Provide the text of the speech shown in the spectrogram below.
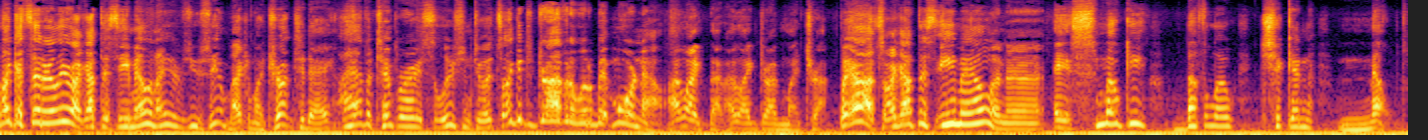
Like I said earlier, I got this email, and I, as you see, I'm back in my truck today. I have a temporary solution to it, so I get to drive it a little bit more now. I like that. I like driving my truck. But yeah, so I got this email and uh, a smoky buffalo chicken melt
